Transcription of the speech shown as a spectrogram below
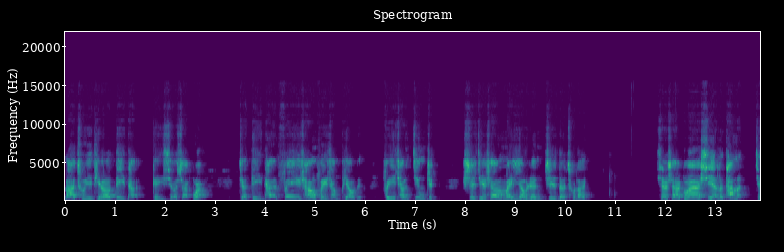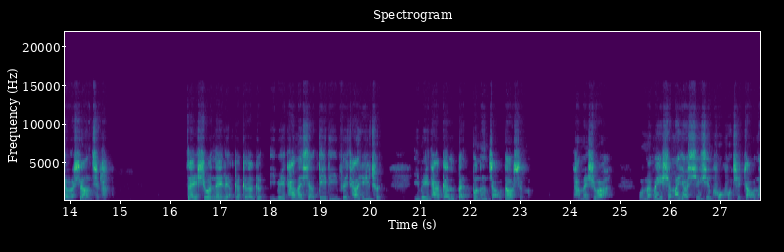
拿出一条地毯给小傻瓜。这地毯非常非常漂亮。非常精致，世界上没有人织得出来。小傻瓜谢了他们，就要上去了。再说那两个哥哥以为他们小弟弟非常愚蠢，以为他根本不能找到什么。他们说：“我们为什么要辛辛苦苦去找呢？”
